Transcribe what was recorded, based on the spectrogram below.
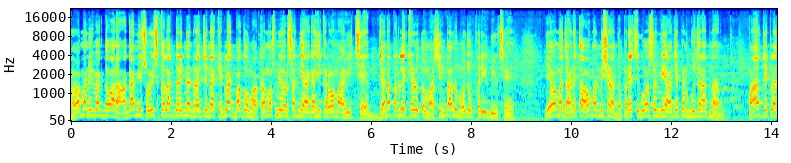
હવામાન વિભાગ દ્વારા આગામી ચોવીસ કલાક દરમિયાન રાજ્યના કેટલાક ભાગોમાં કમોસમી વરસાદની આગાહી કરવામાં આવી છે. જેના પગલે ખેડૂતોમાં ચિંતાનું મોજું ફરી ગયું છે. એવામાં જાણીતા હવામાન નિષ્ણાંત પરેશ ગોસ્વામીએ આજે પણ ગુજરાતના પાંચ જેટલા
